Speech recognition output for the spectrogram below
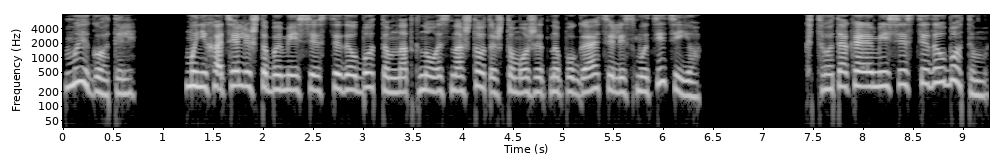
«Мы, Готель. Мы не хотели, чтобы миссис Циддлботтом наткнулась на что-то, что может напугать или смутить ее. Кто такая миссис Циддлботтом?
